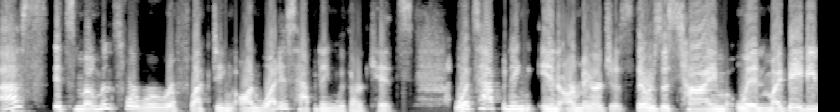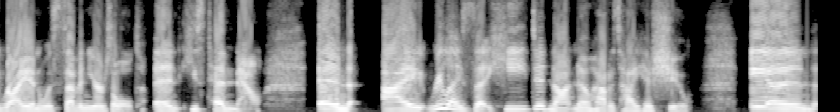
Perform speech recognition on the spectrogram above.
us it's moments where we're reflecting on what is happening with our kids what's happening in our marriages. There was this time when my baby ryan was seven years old and he's 10 now and i realized that he did not know how to tie his shoe. And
